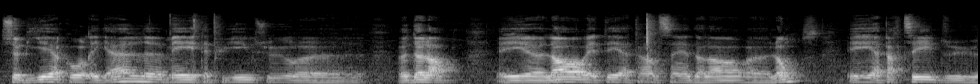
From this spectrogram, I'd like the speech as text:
ce billet a cours légal, mais est appuyé sur euh, un dollar. Et l'or était à 35 dollars l'once. Et à partir du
